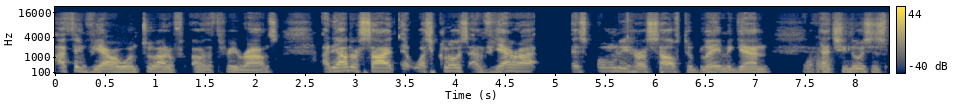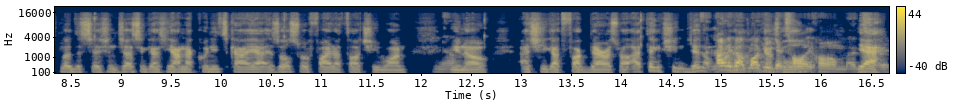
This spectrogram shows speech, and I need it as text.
I think Vieira won two out of, out of the three rounds. On the other side, it was close, and Vieira is only herself to blame again mm-hmm. that she loses split decision just against Yana Kunitskaya is also a fight I thought she won, yeah. you know, and she got fucked there as well. I think she didn't kind of got lucky against Holly Holm. yeah, say,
